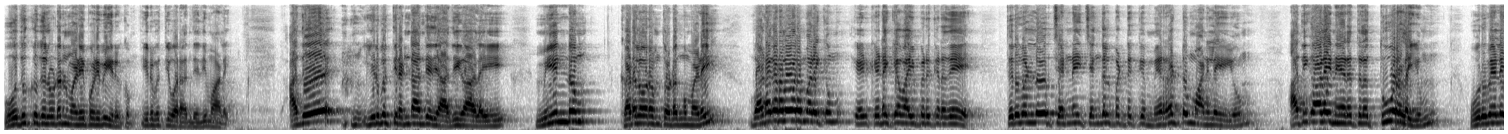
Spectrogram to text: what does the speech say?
ஒதுக்குதலுடன் மழை பொழிவு இருக்கும். இருபத்தி ஓராம் தேதி மாலை. அது இருபத்தி ரெண்டாம் தேதி அதிகாலை. மீண்டும் கடலோரம் தொடங்கும் மழை. வடகடலோரம் வரைக்கும் எ- கிடைக்க வாய்ப்பு இருக்கிறது. திருவள்ளூர் சென்னை செங்கல்பட்டுக்கு மிரட்டும் வானிலையையும் அதிகாலை நேரத்தில் தூறலையும் ஒருவேளை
